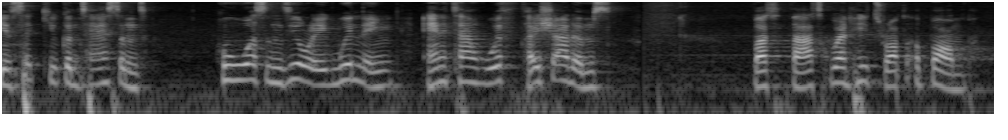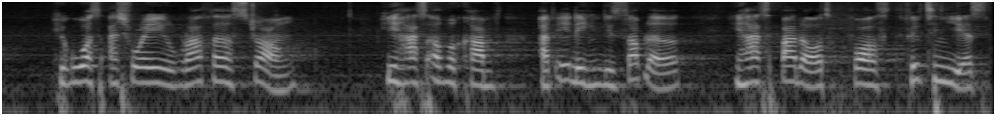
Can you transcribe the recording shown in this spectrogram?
insecure contestant who wasn't usually winning anytime with Tayshia Adams. But that's when he dropped a bomb. He was actually rather strong. He has overcome an eating disorder he has battled for 15 years.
